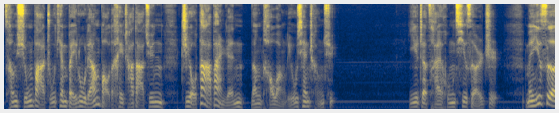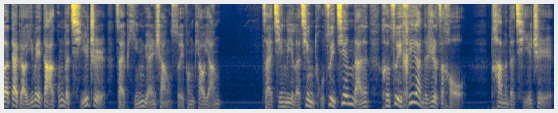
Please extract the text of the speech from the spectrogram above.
曾雄霸竹天北路两堡的黑叉大军，只有大半人能逃往刘仙城去。依着彩虹七色而至。每一色代表一位大公的旗帜，在平原上随风飘扬。在经历了净土最艰难和最黑暗的日子后，他们的旗帜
